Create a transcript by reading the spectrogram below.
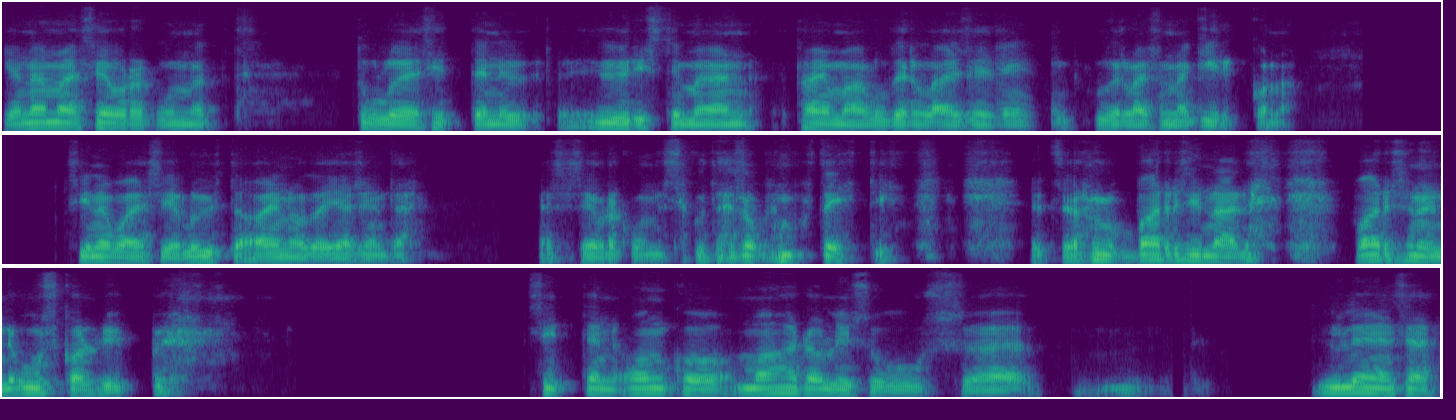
ja nämä seurakunnat tulee sitten yhdistymään Taimaan luterilaisena kirkkona. Siinä vaiheessa ei ollut yhtä ainoata jäsentä näissä seurakunnissa, kun tämä sopimus tehtiin. Että se on ollut varsinainen, varsinainen uskonhyppy. Sitten onko mahdollisuus yleensä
